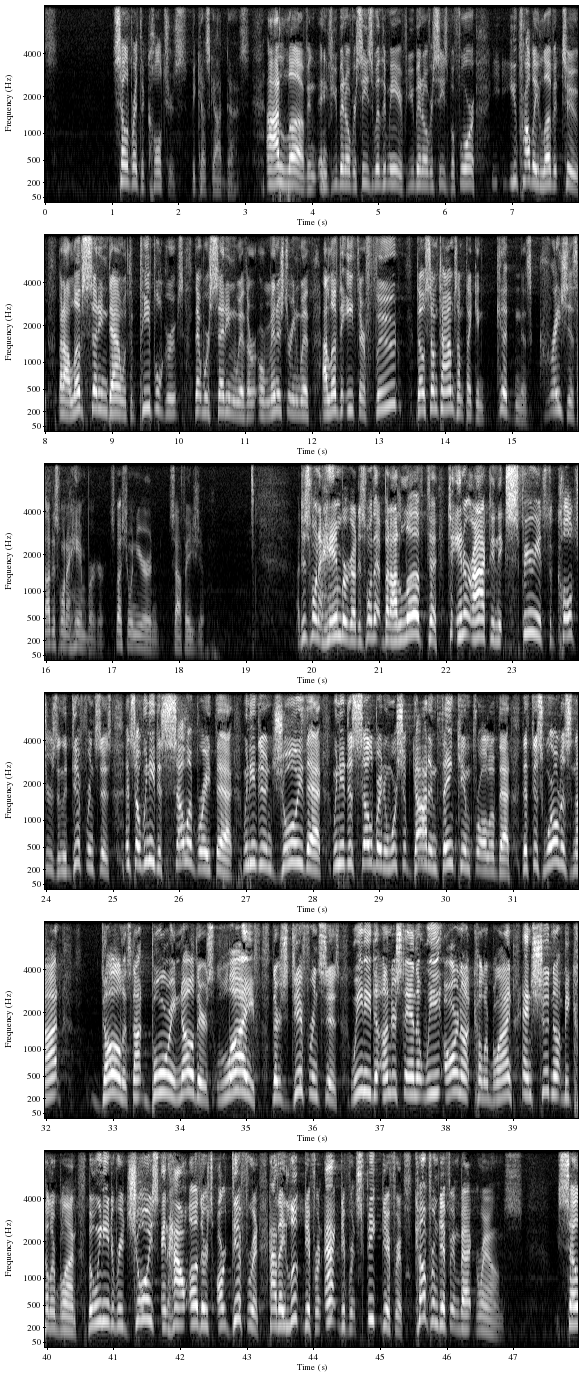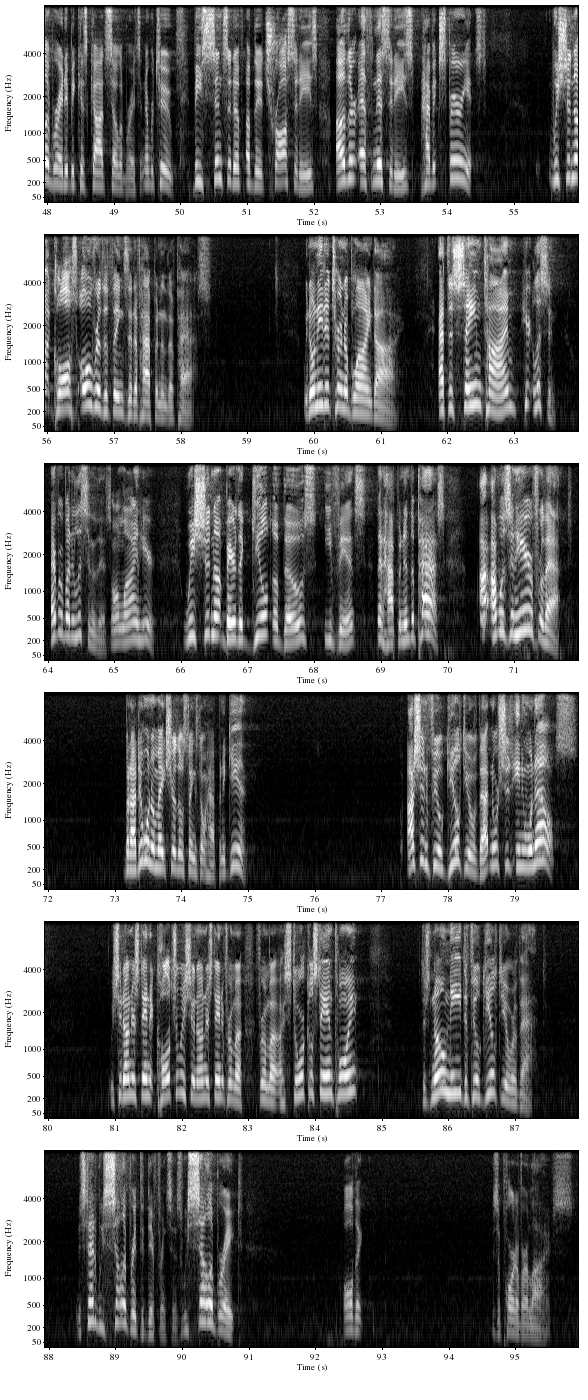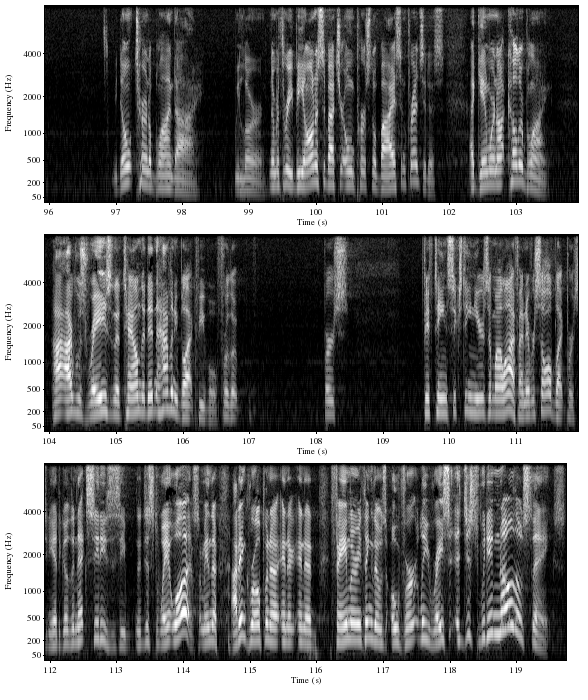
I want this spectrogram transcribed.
Celebrate the cultures because God does. I love, and, if you've been overseas with me, or if you've been overseas before, you, you probably love it too. But I love sitting down with the people groups that we're sitting with or, or ministering with. I love to eat their food, though sometimes I'm thinking, goodness gracious, I just want a hamburger, especially when you're in South Asia. I just want a hamburger. I just want that. But I love to, to interact and experience the cultures and the differences. And so we need to celebrate that. We need to enjoy that. We need to celebrate and worship God and thank Him for all of that. That this world is not dull, it's not boring. No, there's life, there's differences. We need to understand that we are not colorblind and should not be colorblind, but we need to rejoice in how others are different, how they look different, act different, speak different, come from different backgrounds. Celebrate it because God celebrates it. Number two, be sensitive of the atrocities other ethnicities have experienced. We should not gloss over the things that have happened in the past. We don't need to turn a blind eye. At the same time, here, listen, everybody listen to this online here. We should not bear the guilt of those events that happened in the past. I, I wasn't here for that. But I do want to make sure those things don't happen again. I shouldn't feel guilty over that, nor should anyone else. We should understand it culturally, we should understand it from a, from a historical standpoint. There's no need to feel guilty over that. Instead, we celebrate the differences. We celebrate all that is a part of our lives. We don't turn a blind eye, we learn. Number three, be honest about your own personal bias and prejudice. Again, we're not colorblind. I, I was raised in a town that didn't have any black people for the first 15, 16 years of my life, I never saw a black person. You had to go to the next cities to see just the way it was. I mean, the, I didn't grow up in a, in, a, in a family or anything that was overtly racist. It just, we didn't know those things.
